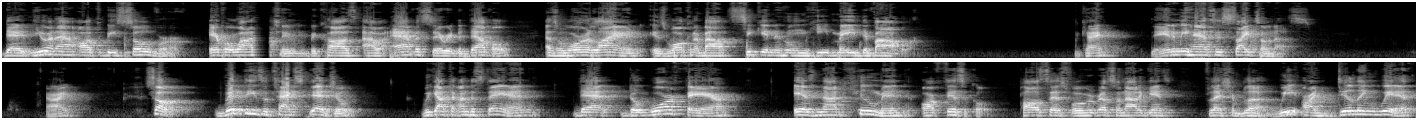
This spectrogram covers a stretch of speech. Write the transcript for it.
that you and I ought to be sober, ever watching, because our adversary, the devil, as a roaring lion, is walking about seeking whom he may devour. Okay? The enemy has his sights on us. All right? So, with these attacks scheduled, we got to understand that the warfare is not human or physical. Paul says, For we wrestle not against flesh and blood. We are dealing with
